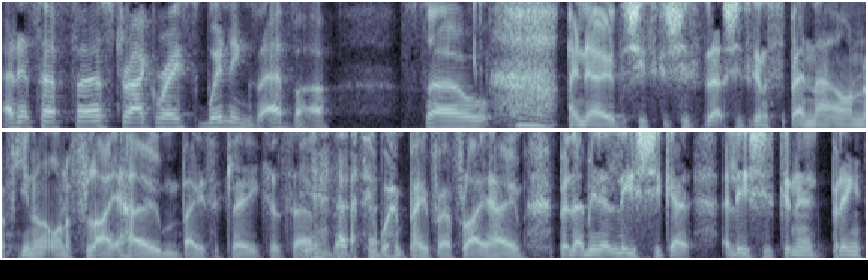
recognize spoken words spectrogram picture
and it's her first drag race winnings ever. So I know that she's she's that she's going to spend that on you know on a flight home basically because um, Yeah. they won't pay for a flight home. But I mean, at least she get at least she's going to bring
